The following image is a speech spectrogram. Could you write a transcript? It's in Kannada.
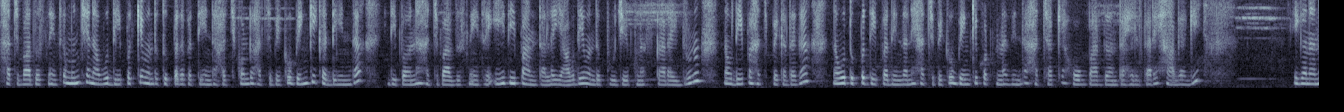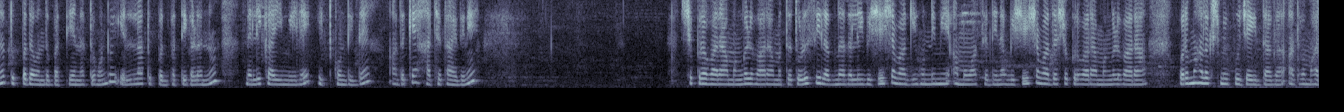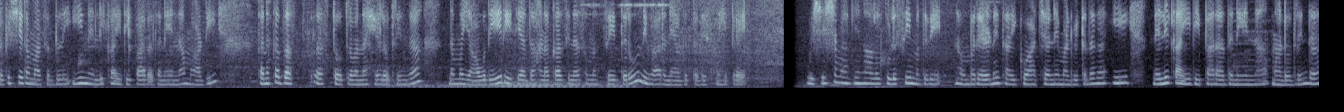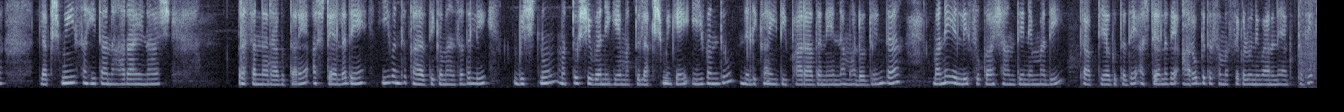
ಹಚ್ಚಬಾರ್ದು ಸ್ನೇಹಿತರೆ. ಮುಂಚೆ ನಾವು ದೀಪಕ್ಕೆ ಒಂದು ತುಪ್ಪದ ಬತ್ತಿಯಿಂದ ಹಚ್ಕೊಂಡು ಹಚ್ಚಬೇಕು. ಬೆಂಕಿ ಕಡ್ಡಿಯಿಂದ ದೀಪವನ್ನು ಹಚ್ಚಬಾರ್ದು ಸ್ನೇಹಿತರೆ. ಈ ದೀಪ ಅಂತಲ್ಲ, ಯಾವುದೇ ಒಂದು ಪೂಜೆ, ಪುನಸ್ಕಾರ ಇದ್ರೂ ನಾವು ದೀಪ ಹಚ್ಚಬೇಕಾದಾಗ ನಾವು ತುಪ್ಪದ ದೀಪದಿಂದನೇ ಹಚ್ಚಬೇಕು ಬೆಂಕಿ ಪೊಟ್ಟಣದಿಂದ ಹಚ್ಚೋಕ್ಕೆ ಹೋಗಬಾರ್ದು ಅಂತ ಹೇಳ್ತಾರೆ. ಹಾಗಾಗಿ ಈಗ ನಾನು ತುಪ್ಪದ ಒಂದು ಬತ್ತಿಯನ್ನು ತಗೊಂಡು ಎಲ್ಲ ತುಪ್ಪದ ಬತ್ತಿಗಳನ್ನು ನೆಲ್ಲಿಕಾಯಿ ಮೇಲೆ ಇಟ್ಕೊಂಡಿದ್ದೆ. ಅದಕ್ಕೆ ಹಚ್ಚುತ್ತಾ ಇದ್ದೀನಿ. ಶುಕ್ರವಾರ, ಮಂಗಳವಾರ ಮತ್ತು ತುಳಸಿ ಲಗ್ನದಲ್ಲಿ ವಿಶೇಷವಾಗಿ ಹುಣ್ಣಿಮೆ, ಅಮಾವಾಸ್ಯೆ ದಿನ ವಿಶೇಷವಾದ ಶುಕ್ರವಾರ, ಮಂಗಳವಾರ, ವರಮಹಾಲಕ್ಷ್ಮಿ ಪೂಜೆ ಇದ್ದಾಗ ಅಥವಾ ಮಾರ್ಗಶಿರ ಮಾಸದಲ್ಲಿ ಈ ನೆಲ್ಲಿಕಾಯಿ ದೀಪಾರಾಧನೆಯನ್ನು ಮಾಡಿ ಕನಕದಾಸ ಸ್ತೋತ್ರವನ್ನು ಹೇಳೋದ್ರಿಂದ ನಮ್ಮ ಯಾವುದೇ ರೀತಿಯಾದ ಹಣಕಾಸಿನ ಸಮಸ್ಯೆ ಇದ್ದರೂ ನಿವಾರಣೆ ಆಗುತ್ತದೆ ಸ್ನೇಹಿತರೆ. ವಿಶೇಷವಾಗಿ ನಾಳೆ ತುಳಸಿ ಮದುವೆ. ನವೆಂಬರ್ ಎರಡನೇ ತಾರೀಕು ಆಚರಣೆ ಮಾಡಬೇಕಾದಾಗ ಈ ನೆಲ್ಲಿಕಾಯಿ ದೀಪಾರಾಧನೆಯನ್ನು ಮಾಡೋದ್ರಿಂದ ಲಕ್ಷ್ಮೀ ಸಹಿತ ನಾರಾಯಣ ಪ್ರಸನ್ನರಾಗುತ್ತಾರೆ. ಅಷ್ಟೇ ಅಲ್ಲದೆ, ಈ ಒಂದು ಕಾರ್ತಿಕ ಮಾಸದಲ್ಲಿ ವಿಷ್ಣು ಮತ್ತು ಶಿವನಿಗೆ ಮತ್ತು ಲಕ್ಷ್ಮಿಗೆ ಈ ಒಂದು ನೆಲಿಕಾಯಿ ದೀಪಾರಾಧನೆಯನ್ನು ಮಾಡೋದ್ರಿಂದ ಮನೆಯಲ್ಲಿ ಸುಖ, ಶಾಂತಿ, ನೆಮ್ಮದಿ ಪ್ರಾಪ್ತಿಯಾಗುತ್ತದೆ. ಅಷ್ಟೇ ಅಲ್ಲದೆ, ಆರೋಗ್ಯದ ಸಮಸ್ಯೆಗಳು ನಿವಾರಣೆಯಾಗುತ್ತದೆ.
